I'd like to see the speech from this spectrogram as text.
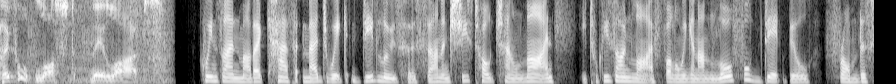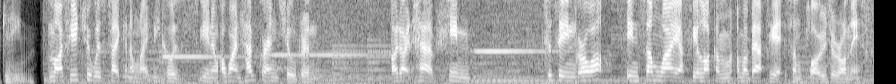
people lost their lives. Queensland mother Kath Madgwick did lose her son, and she's told Channel 9 he took his own life following an unlawful debt bill from the scheme. My future was taken away because, you know, I won't have grandchildren. I don't have him to see him grow up. In some way, I feel like I'm, I'm about to get some closure on this.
